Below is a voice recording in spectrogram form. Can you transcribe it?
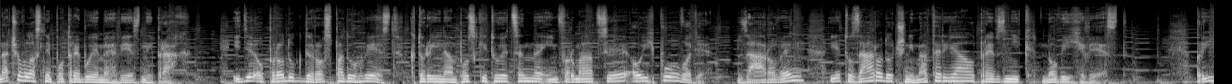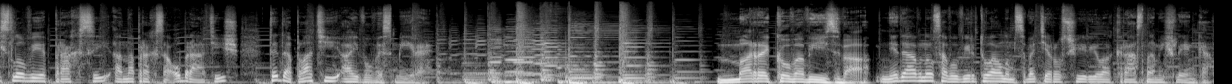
Na čo vlastne potrebujeme hviezdny prach? Ide o produkt rozpadu hviezd, ktorý nám poskytuje cenné informácie o ich pôvode. Zároveň je to zárodočný materiál pre vznik nových hviezd. Príslovie prach si a na prach sa obrátiš teda platí aj vo vesmíre. Marekova výzva. Nedávno sa vo virtuálnom svete rozšírila krásna myšlienka.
